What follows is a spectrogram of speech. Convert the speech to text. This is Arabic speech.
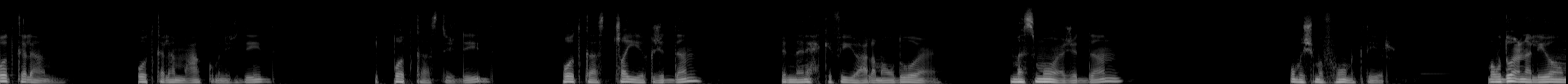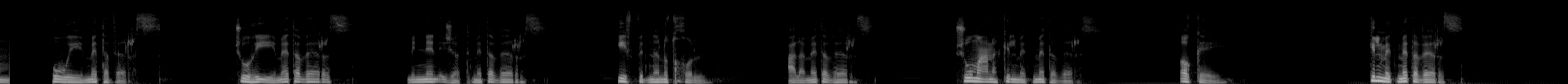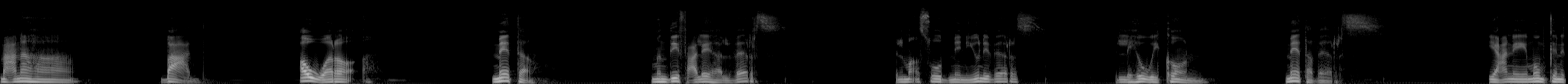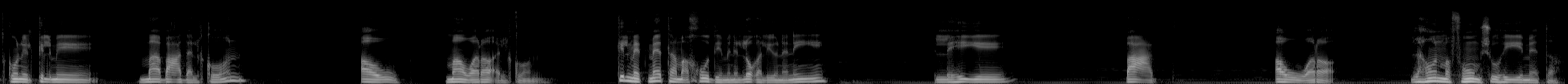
بودكلام بودكلام معاكم من جديد بودكاست جديد بودكاست شيق جدا بدنا نحكي فيه على موضوع مسموع جدا ومش مفهوم كتير. موضوعنا اليوم هو ميتافيرس شو هي ميتافيرس منين إجت ميتافيرس كيف بدنا ندخل على ميتافيرس شو معنى كلمة metaverse okay. كلمة ميتافيرس معناها بعد أو وراء. meta منضيف عليها ال verse المقصود من universe اللي هو كون ميتافيرس يعني ممكن تكون الكلمة ما بعد الكون أو ما وراء الكون. كلمة meta مأخوذة من اللغة اليونانية اللي هي بعد. أو وراء. لهون مفهوم شو هي meta.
